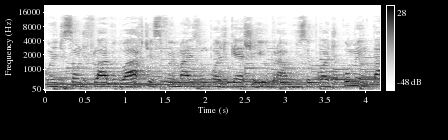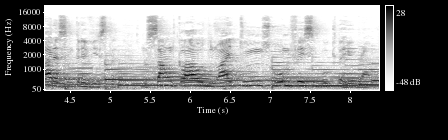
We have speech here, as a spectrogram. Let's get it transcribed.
Com edição de Flávio Duarte, esse foi mais um podcast Rio Bravo. Você pode comentar essa entrevista no SoundCloud, no iTunes ou no Facebook da Rio Bravo.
